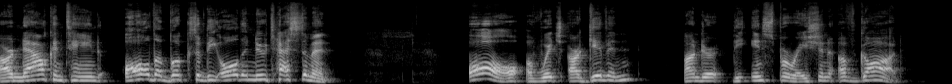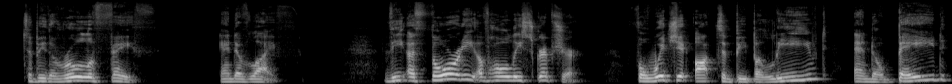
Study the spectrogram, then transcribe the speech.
are now contained all the books of the Old and New Testament, all of which are given under the inspiration of God to be the rule of faith and of life. The authority of Holy Scripture, for which it ought to be believed and obeyed,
